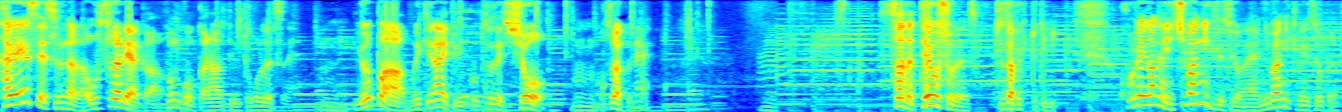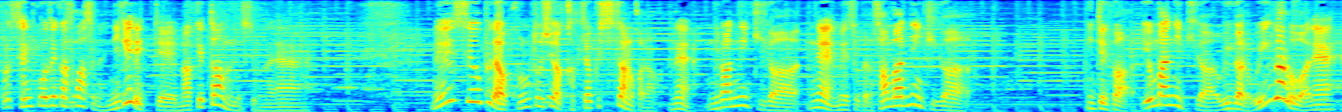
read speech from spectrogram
海外遠征するならオーストラリアか香港かなというところですね、うん、ヨーロッパは向いてないということでしょう、うん、おそらくね、うん、さてテオ賞です。ツーザビクトリーこれがね、1番人気ですよね。2番人気メイスオペラ。これ先行で勝せますね。逃げでいって負けたんですよね。名声オペラはこの年は活躍してたのかなね。2番人気がね、名声オペラ、3番人気がインテリパー、4番人気がウィンガロー。ウィンガローはね、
